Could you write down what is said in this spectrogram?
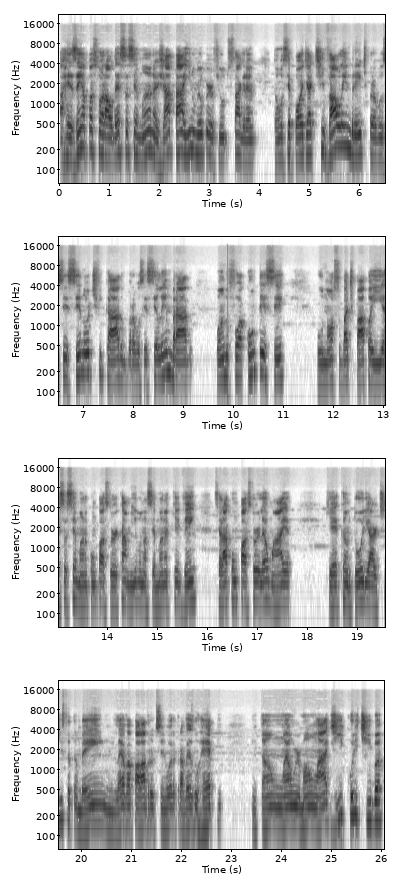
a resenha pastoral dessa semana já está aí no meu perfil do Instagram. Então, você pode ativar o lembrete para você ser notificado, para você ser lembrado quando for acontecer o nosso bate-papo aí essa semana com o pastor Camilo. Na semana que vem será com o pastor Léo Maia que é cantor e artista também, leva a palavra do Senhor através do rap. Então, é um irmão lá de Curitiba,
